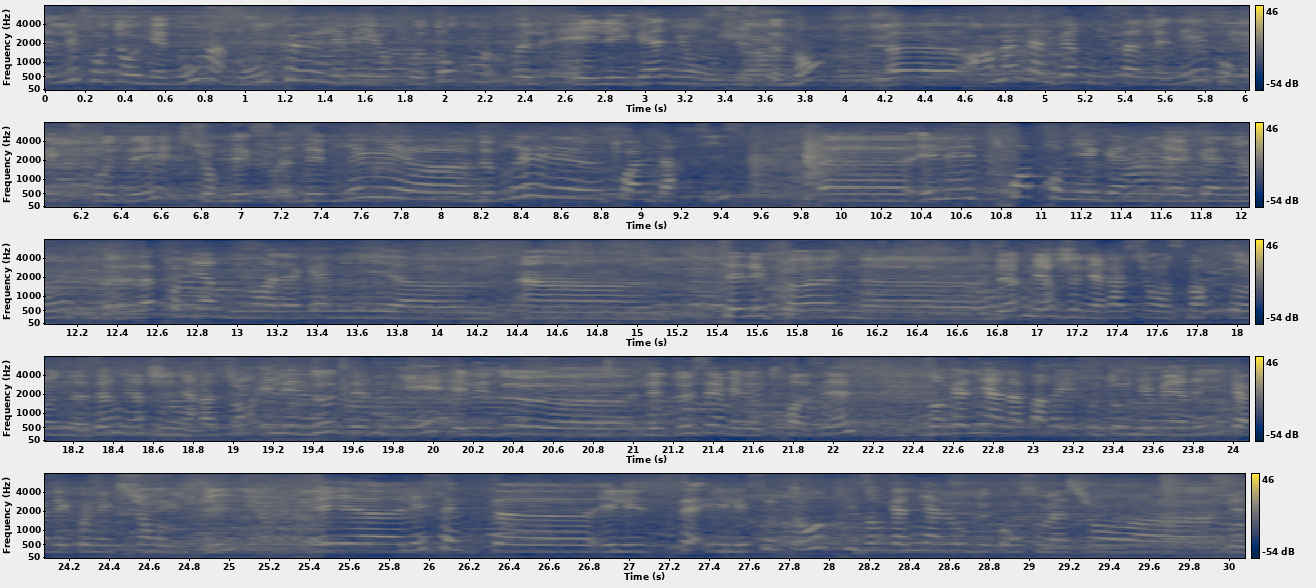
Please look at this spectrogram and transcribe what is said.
les photos donc les meilleures photos et les gagnants justement, on le vernissage pour exposer sur des, de vraies toiles d'artistes. Euh, et les trois premiers euh, gagnants, euh, la première, disons, elle a gagné un téléphone dernière génération, un smartphone dernière génération. Et les deux derniers, et les deux, les deuxième et les troisième, ils ont gagné un appareil photo numérique avec connexion Wi-Fi. Et, les, sept, et, les, et les sept autres, ils ont gagné un lot de consommation euh,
